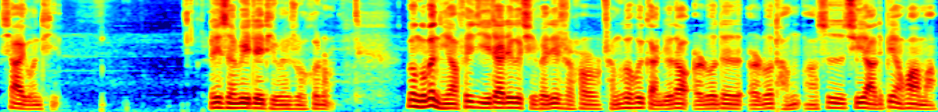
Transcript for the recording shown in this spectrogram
下一个问题，雷神 VJ 提问说：何总，问个问题啊，飞机在这个起飞的时候，乘客会感觉到耳朵的耳朵疼啊，是气压的变化吗？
